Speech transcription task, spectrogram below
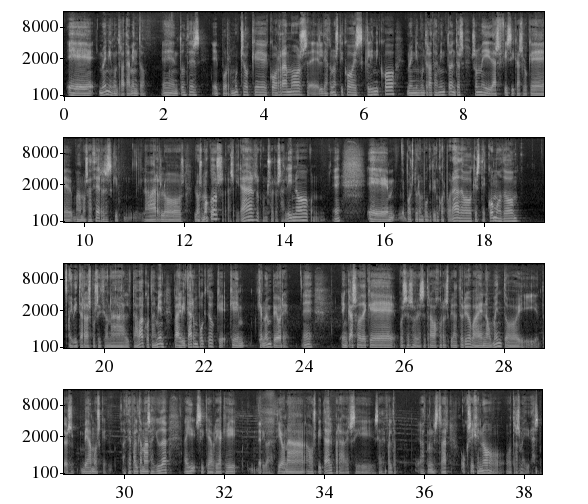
Eh, no hay ningún tratamiento. Eh, entonces, eh, por mucho que corramos, el diagnóstico es clínico, no hay ningún tratamiento, entonces son medidas físicas lo que vamos a hacer, es lavar los, los mocos, aspirar con suero salino, con, postura un poquito incorporado, que esté cómodo, evitar la exposición al tabaco también, para evitar un poquito que, que no empeore. ¿Eh? En caso de que, pues eso, ese trabajo respiratorio va en aumento y entonces veamos que hace falta más ayuda, ahí sí que habría que ir derivación a, hospital para ver si, si hace falta administrar oxígeno o otras medidas.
